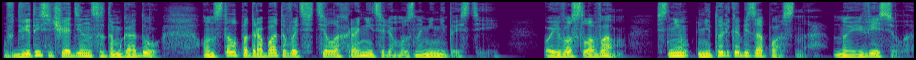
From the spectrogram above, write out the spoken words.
В 2011 году он стал подрабатывать телохранителем у знаменитостей. По его словам, с ним не только безопасно, но и весело.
